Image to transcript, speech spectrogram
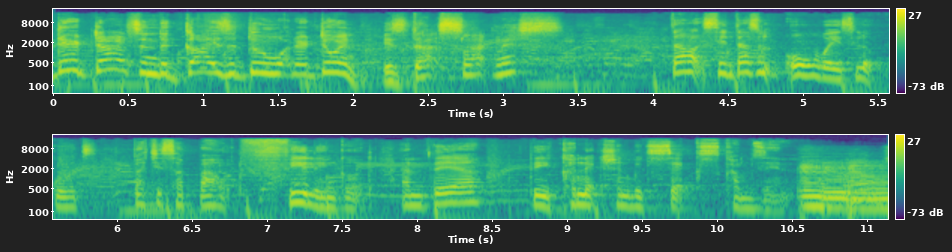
They're dancing. The guys are doing what they're doing. Is that slackness? Dancing doesn't always look good, but it's about feeling good. And there, the connection with sex comes in. Mm.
